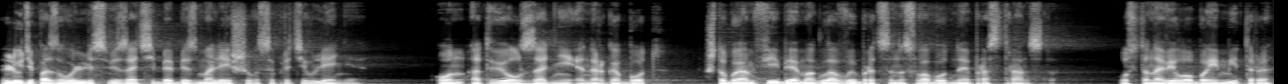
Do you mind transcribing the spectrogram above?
Люди позволили связать себя без малейшего сопротивления. Он отвел задний энергобот, чтобы амфибия могла выбраться на свободное пространство. Установил оба эмиттера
